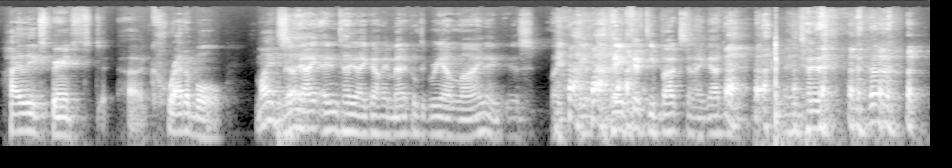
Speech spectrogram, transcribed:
highly experienced, uh, credible mindset. Really, I, I didn't tell you I got my medical degree online and just like paid, paid fifty bucks and I got. The,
